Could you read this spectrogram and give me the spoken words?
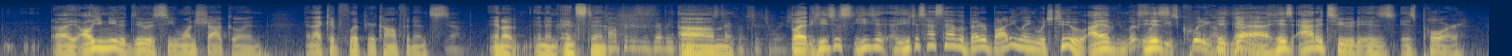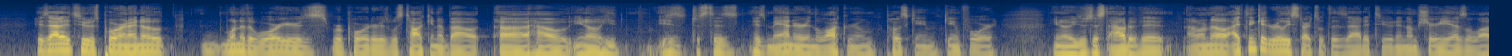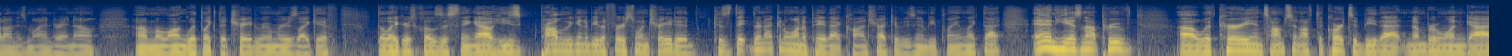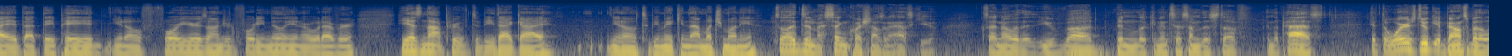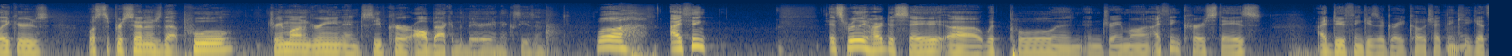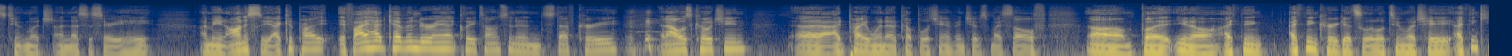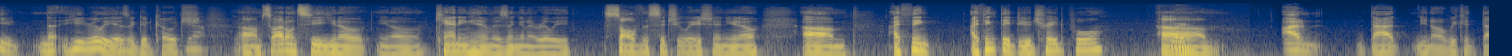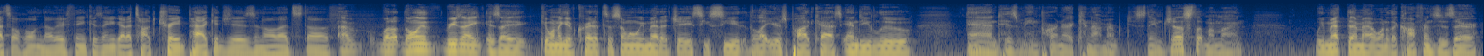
uh, all you need to do is see one shot go in, and that could flip your confidence Yeah. in a in an instant. Confidence is everything in Um, this type of situation. But he's just he just, he just has to have a better body language too. I have It looks his like he's quitting on his- the yeah guys. his attitude is is poor. His attitude is poor, and I know one of the Warriors reporters was talking about uh, how you know he his just his his manner in the locker room post game game four. You know, he was just out of it. I don't know. I think it really starts with his attitude, and I'm sure he has a lot on his mind right now, um, along with like the trade rumors. Like if the Lakers close this thing out, he's probably going to be the first one traded because they, they're not going to want to pay that contract if he's going to be playing like that. And he has not proved uh, with Curry and Thompson off the court to be that number one guy that they paid, you know, four years, 140 million or whatever. He has not proved to be that guy, you know, to be making that much money. So I did my second question I was going to ask you because I know that you've uh, been looking into some of this stuff in the past. If the Warriors do get bounced by the Lakers, what's the percentage that Poole, Draymond Green, and Steve Kerr are all back in the Bay Area next season? Well, I think it's really hard to say uh, with Poole and, and Draymond. I think Kerr stays. I do think he's a great coach. I think he gets too much unnecessary hate. I mean, honestly, I could probably if I had Kevin Durant, Klay Thompson, and Steph Curry, and I was coaching, uh, I'd probably win a couple of championships myself. Um, but you know, I think I think Kerr gets a little too much hate. I think he he really is a good coach. Yeah. Um, so I don't see you know you know canning him isn't gonna really solve the situation. You know, um, I think I think they do trade Poole. Um, I'm that you know we could that's a whole nother thing because then you got to talk trade packages and all that stuff. I've, well, the only reason I is I want to give credit to someone we met at JCC, the Light Years podcast, Andy Liu, and his main partner. I cannot remember his name; just slipped my mind. We met them at one of the conferences there,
